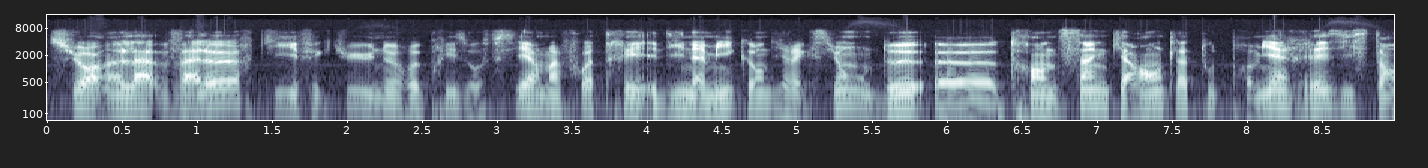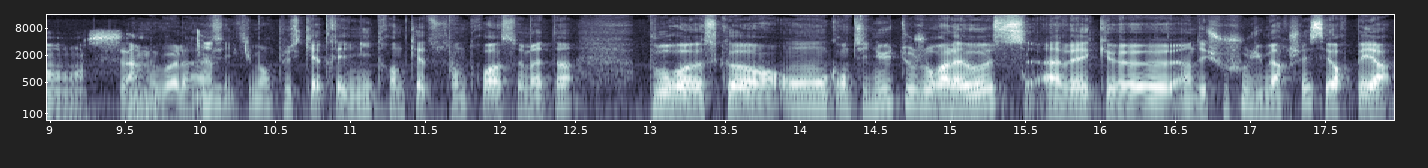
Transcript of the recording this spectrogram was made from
sur la valeur qui effectue une reprise haussière, ma foi, très dynamique en direction de 35,40, euh, la toute première résistance. Voilà, effectivement, plus 4,5, 34,63 ce matin pour euh, Score. On continue toujours à la hausse avec euh, un des chouchous du marché, c'est Orpea.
